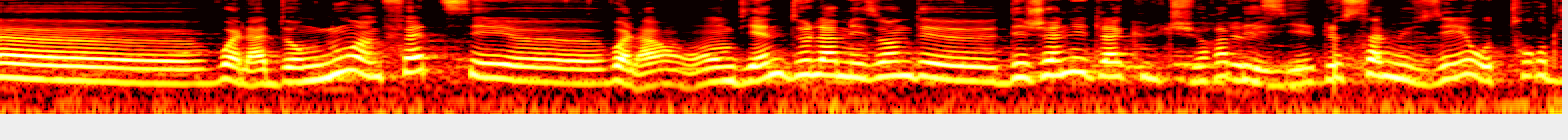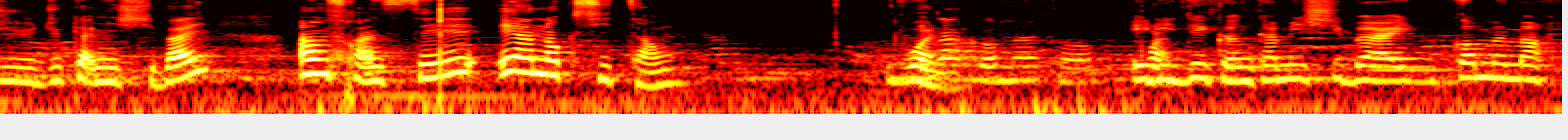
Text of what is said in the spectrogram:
Euh, voilà, donc nous en fait, c'est euh, voilà, on vient de la Maison de- des Jeunes et de la Culture à De Béziers, de s'amuser autour du, du kamishibai en français et en occitan. Voilà. Et l'idée qu'un kamishibai comme Marie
